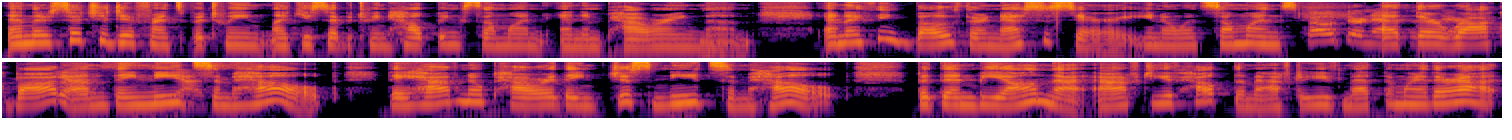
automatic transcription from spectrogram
And there's such a difference between, like you said, between helping someone and empowering them. And I think both are necessary. You know, when someone's Both are at their rock bottom, Yes, they need yes. some help. They have no power. They just need some help. But then beyond that, after you've helped them, after you've met them where they're at,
